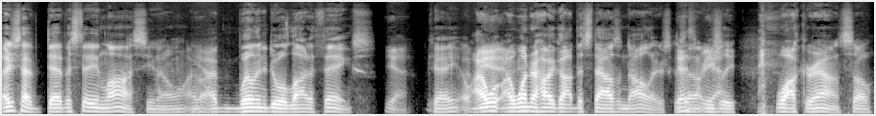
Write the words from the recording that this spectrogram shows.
I just have devastating loss. You know, I, Yeah. I'm willing to do a lot of things. Yeah. Okay, Uh, I, man- I wonder how I got this thousand dollars because I don't yeah. usually walk around. So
